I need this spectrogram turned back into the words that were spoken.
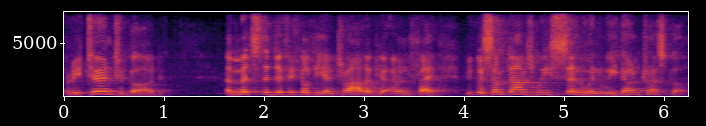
return to God amidst the difficulty and trial of your own faith. Because sometimes we sin when we don't trust God.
